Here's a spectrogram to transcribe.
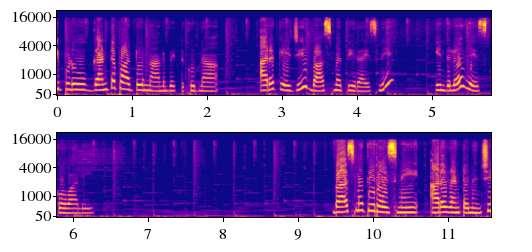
ఇప్పుడు గంట పాటు నానబెట్టుకున్న అర కేజీ బాస్మతి రైస్ని ఇందులో వేసుకోవాలి. బాస్మతి రైస్ని అరగంట నుంచి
